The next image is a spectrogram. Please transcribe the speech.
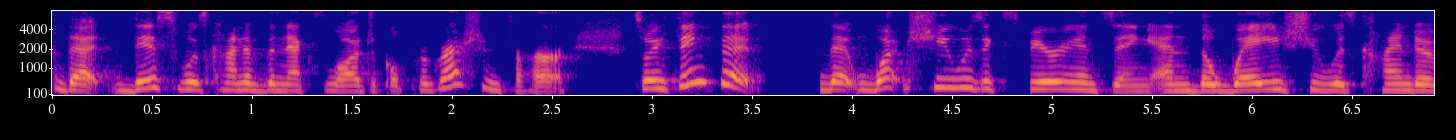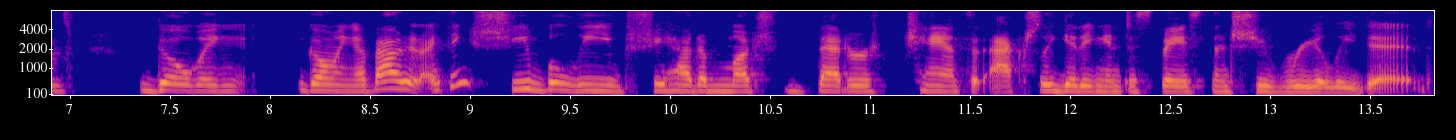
that this was kind of the next logical progression for her. So I think that that what she was experiencing and the way she was kind of going going about it i think she believed she had a much better chance at actually getting into space than she really did.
